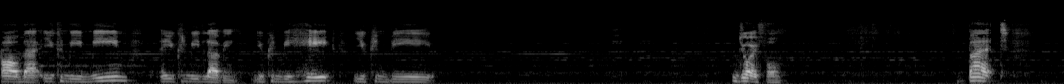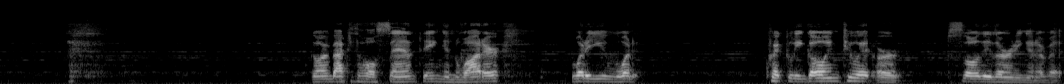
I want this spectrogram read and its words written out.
all that. You can be mean and you can be loving. You can be hate, you can be joyful. But going back to the whole sand thing and water, what are you what quickly going to it or slowly learning it of it?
